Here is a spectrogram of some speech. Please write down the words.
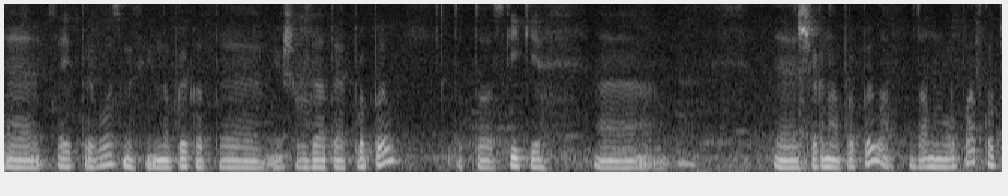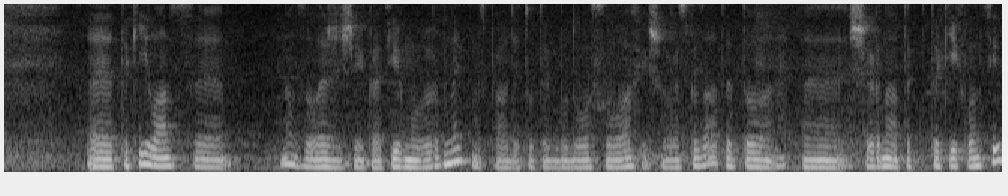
е, цей 3 восьмих, він, наприклад, е, якщо взяти пропил, тобто скільки е, е, ширина пропила в даному випадку, е, такий е, ну, залежить, яка фірма виробник, насправді тут як в двох словах, якщо розказати, то е, ширина так, таких ланців,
